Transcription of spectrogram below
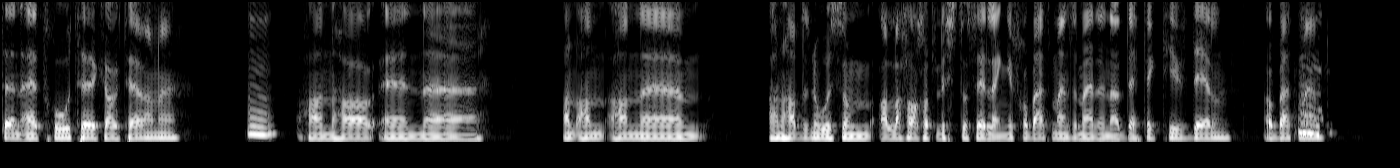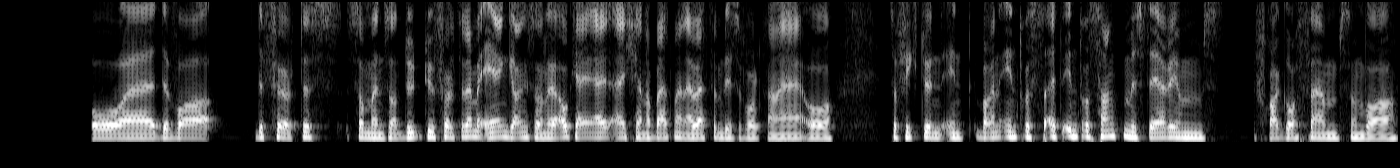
Den er tro til karakterene. Mm. Han har en uh, Han, han, han, uh, han hadde noe som alle har hatt lyst til å se lenge fra Batman, som er denne detektivdelen av Batman. Og uh, det var Det føltes som en sånn Du, du følte det med en gang sånn OK, jeg, jeg kjenner Batman, jeg vet hvem disse folkene er, og så fikk du en, bare en interess et interessant mysterium fra Gotham som var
